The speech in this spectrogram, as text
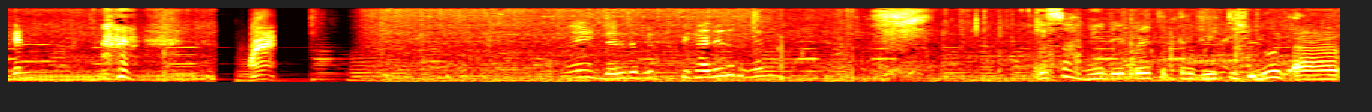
kan Eh dari tepi, tepi sana tu kan Kisah ni daripada tentera British dulu uh,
